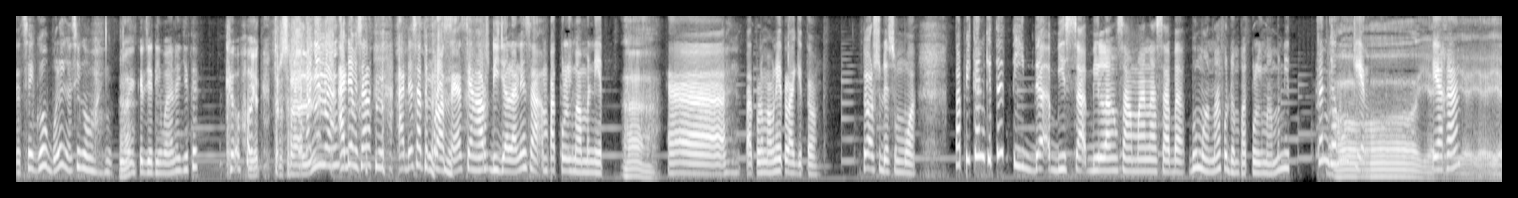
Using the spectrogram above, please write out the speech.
let's say gue boleh gak sih ngomong gue kerja di mana gitu? Gak. Ya terserah lu. Ada, misalnya ada satu proses yang harus dijalani sa 45 menit. Ah, eh 45 menit lah gitu. Itu harus sudah semua. Tapi kan kita tidak bisa bilang sama nasabah, "Bu, mohon maaf udah 45 menit." Kan nggak mungkin. Oh iya. Iya kan? Iya iya iya.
